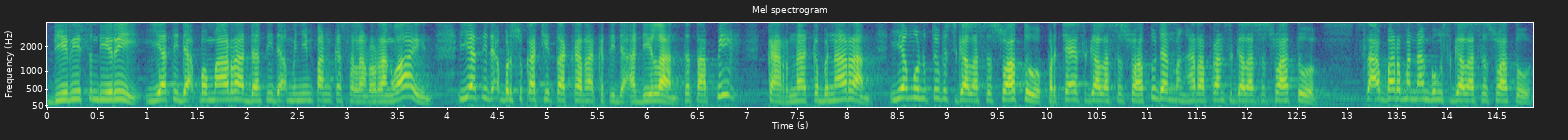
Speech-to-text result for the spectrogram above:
diri sendiri. Ia tidak pemarah dan tidak menyimpan kesalahan orang lain. Ia tidak bersuka cita karena ketidakadilan, tetapi karena kebenaran. Ia menutupi segala sesuatu, percaya segala sesuatu dan mengharapkan segala sesuatu. Sabar menanggung segala sesuatu.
